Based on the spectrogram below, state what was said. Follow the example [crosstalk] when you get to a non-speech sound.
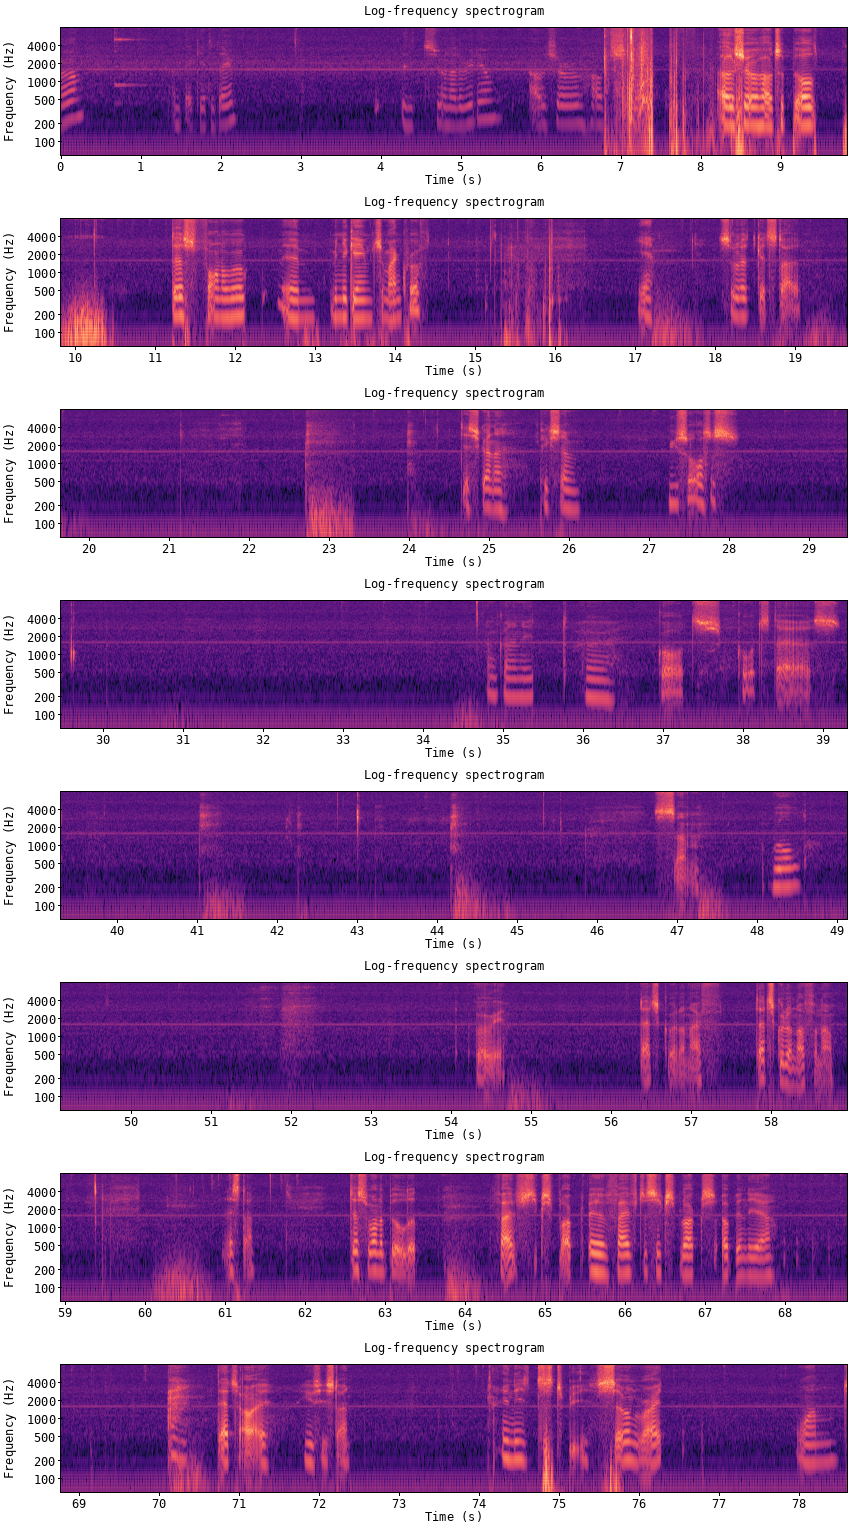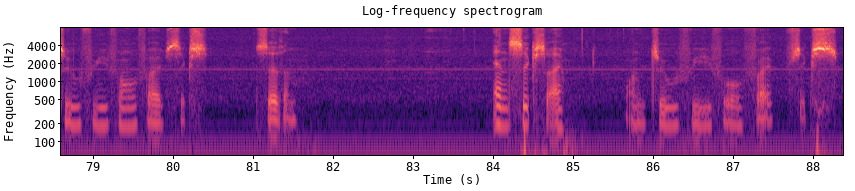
I'm back here today to another video. I'll show how to I'll show how to build this Fauna um, minigame to Minecraft. Yeah, so let's get started. Just gonna pick some resources. I'm gonna need uh, quartz, quartz stairs. Some wool. Okay. That's good enough. That's good enough for now. Let's start. Just wanna build it five, six block, uh, five to six blocks up in the air. [clears throat] That's how I usually start. It needs to be seven right. One, two, three, four, five, six, seven, and six high. One, two, three, four, five, six.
